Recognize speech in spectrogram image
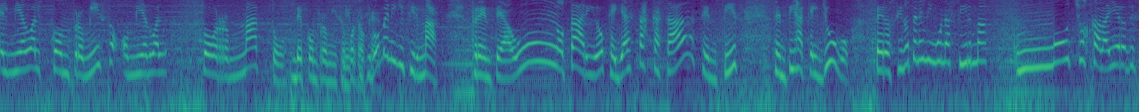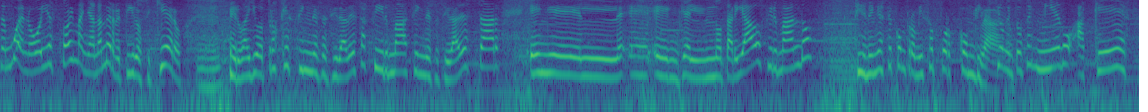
el miedo al compromiso o miedo al formato de compromiso, porque si vos venís y firmás frente a un notario que ya estás casada, sentís, sentís aquel yugo, pero si no tenés ninguna firma, muchos caballeros dicen, bueno, hoy estoy, mañana me retiro si quiero, pero hay otros que sin necesidad de esa firma, sin necesidad de estar en el, eh, en el notariado firmando, tienen ese compromiso por convicción. Entonces, miedo a qué es?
